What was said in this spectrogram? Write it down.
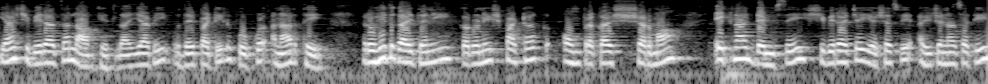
या शिबिराचा लाभ घेतला. यावेळी उदय पाटील गोकुळ अनार्थे रोहित गायधनी करुणेश पाठक ओमप्रकाश शर्मा एकनाथ डेमसे शिबिराच्या यशस्वी आयोजनासाठी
